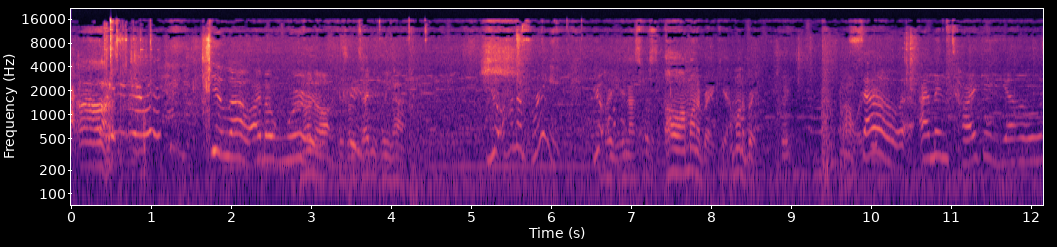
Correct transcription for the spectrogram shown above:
Ah. Get low, I'm at work. No, no, because I'm technically not. You're on a break. You're Wait, you're not supposed to. Oh, I'm on a break. Yeah, I'm on a break. Wait. I don't work. So I'm in Target, yo.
